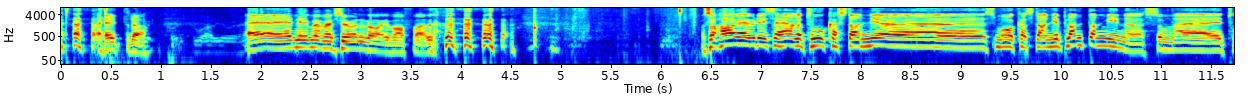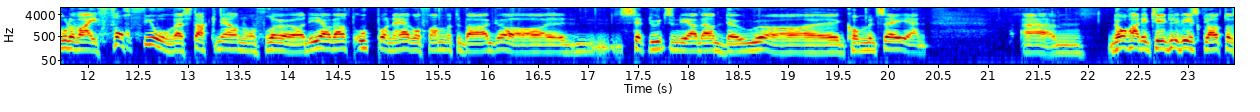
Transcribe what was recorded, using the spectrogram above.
heter det. Jeg er enig med meg sjøl nå, i hvert fall. Og så har jeg jo disse her to kastanje, små kastanjeplantene mine, som jeg tror det var i forfjor jeg stakk ned noen frø. Og de har vært opp og ned og fram og tilbake og sett ut som de har vært døde og kommet seg igjen. Um, nå har de tydeligvis klart å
